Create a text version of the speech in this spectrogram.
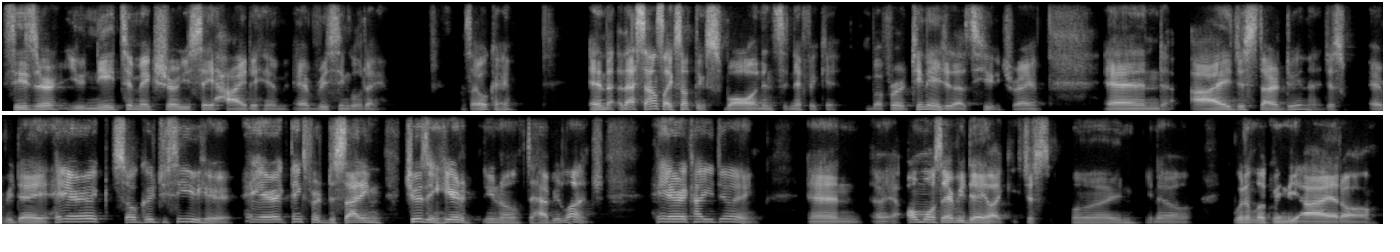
Caesar, you need to make sure you say hi to him every single day. I was like, okay. And th- that sounds like something small and insignificant, but for a teenager, that's huge, right? And I just started doing that just every day. Hey, Eric, so good to see you here. Hey, Eric, thanks for deciding, choosing here to, you know, to have your lunch. Hey, Eric, how you doing? And uh, almost every day, like just fine, you know, wouldn't look me in the eye at all,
